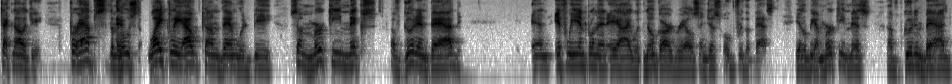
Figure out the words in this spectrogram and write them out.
technology. Perhaps the And- most likely outcome then would be some murky mix of good and bad. And if we implement AI with no guardrails and just hope for the best, it'll be a murky mist of good and bad.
